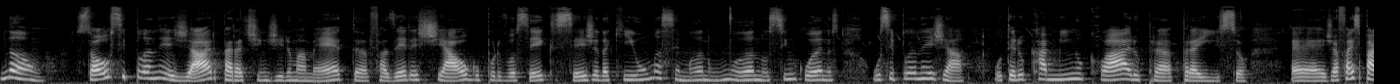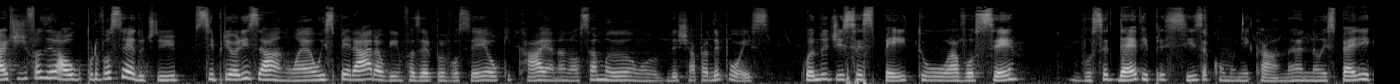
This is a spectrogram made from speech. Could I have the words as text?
Não, só o se planejar para atingir uma meta, fazer este algo por você, que seja daqui uma semana, um ano, cinco anos, o se planejar, o ter o caminho claro para isso, é, já faz parte de fazer algo por você, de se priorizar, não é o esperar alguém fazer por você ou que caia na nossa mão, ou deixar para depois. Quando diz respeito a você, você deve e precisa comunicar, né? Não espere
